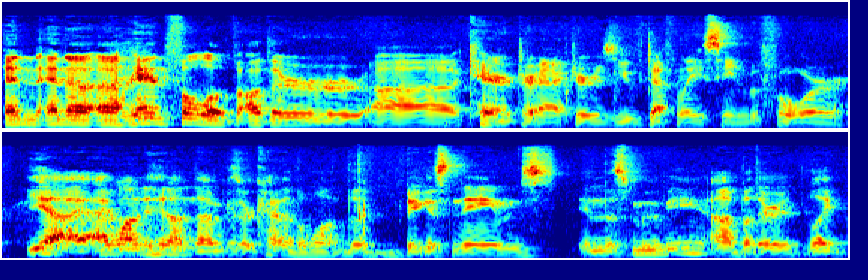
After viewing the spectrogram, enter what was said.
and and a, a handful of other uh, character actors you've definitely seen before. yeah, I, I wanted to hit on them because they're kind of the one, the biggest names in this movie. Uh, but they're like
